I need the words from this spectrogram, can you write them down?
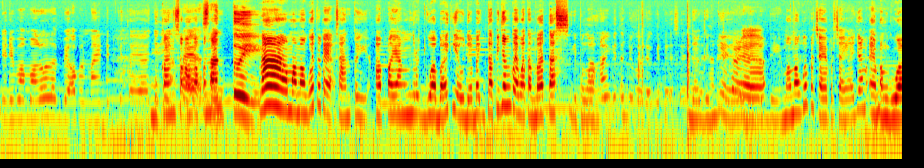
jadi mama lu lebih open minded gitu ya Jadi Bukan yang soal open santuy. Nah mama gue tuh kayak santuy. Apa yang menurut gue baik ya udah baik. Tapi jangan kelewatan batas gitu loh. Karena kita juga udah gede sih udah gede ya Iya. udah gede. Mama gue percaya percaya aja emang gue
